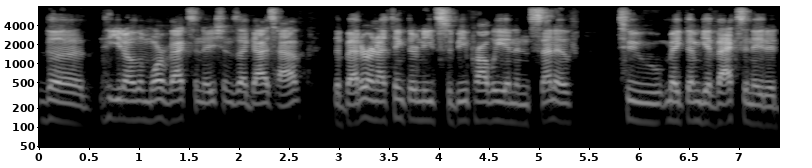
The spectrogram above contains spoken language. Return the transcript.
the you know the more vaccinations that guys have, the better, and I think there needs to be probably an incentive to make them get vaccinated.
